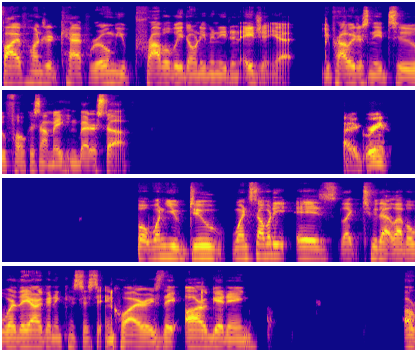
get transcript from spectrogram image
500 cap room, you probably don't even need an agent yet. You probably just need to focus on making better stuff. I agree. But when you do, when somebody is like to that level where they are getting consistent inquiries, they are getting a,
